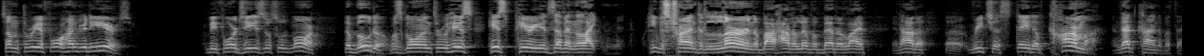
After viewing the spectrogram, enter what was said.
Some three or four hundred years before Jesus was born, the Buddha was going through his, his periods of enlightenment. He was trying to learn about how to live a better life and how to uh, reach a state of karma and that kind of a thing.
